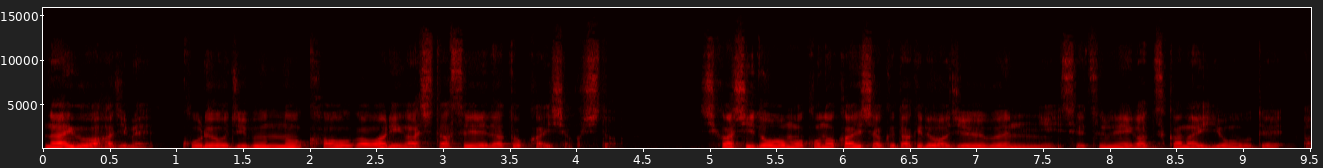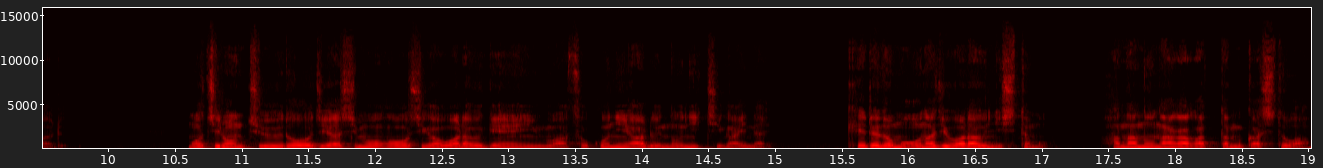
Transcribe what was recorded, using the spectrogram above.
内具ははじめ、これを自分の顔代わりがしたせいだと解釈した。しかしどうもこの解釈だけでは十分に説明がつかないようである。もちろん中道寺や下法師が笑う原因はそこにあるのに違いない。けれども同じ笑うにしても、鼻の長かった昔とは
